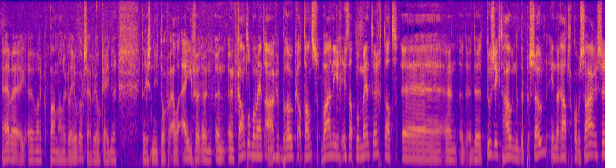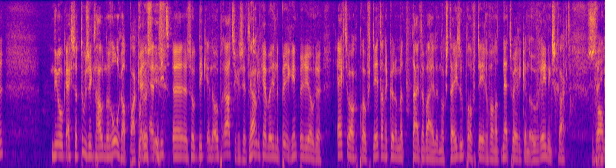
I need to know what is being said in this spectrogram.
Hè, wij, eh, wat ik een paar maanden geleden ook al zei. Oké, de- er is nu toch wel even een, een, een kantelmoment aangebroken. Althans, wanneer is dat moment er dat eh, een, de toezichthoudende persoon in de Raad van Commissarissen nu ook echt zijn toezichthoudende rol gaat pakken. Precies. En niet eh, zo dik in de operatie. Ja. Natuurlijk hebben we in de beginperiode echt wel geprofiteerd. En dan kunnen we met tijd en wijle nog steeds doen. Profiteren van het netwerk en de overredingskracht van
